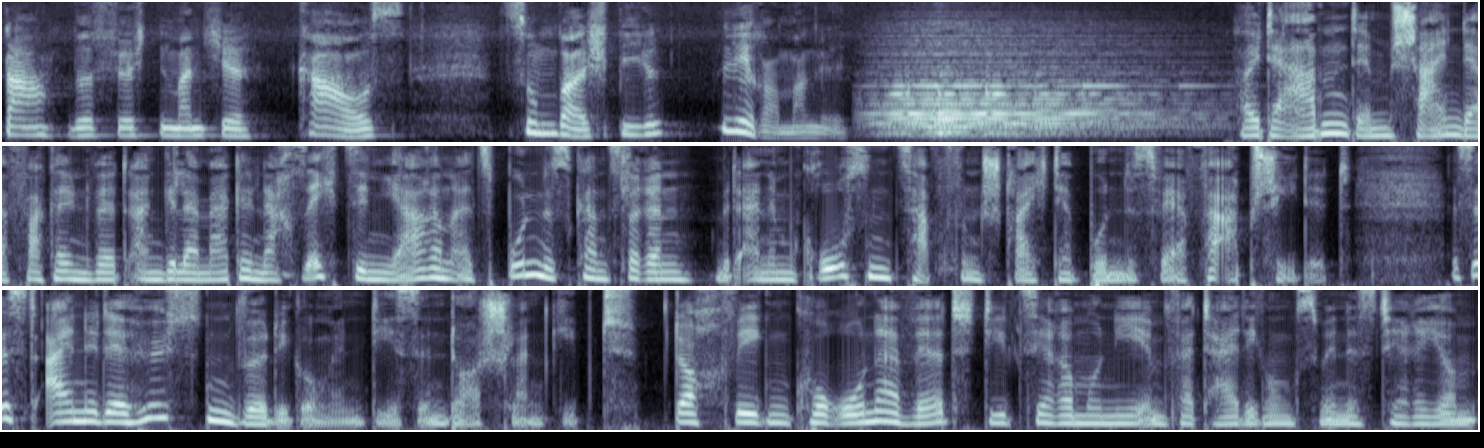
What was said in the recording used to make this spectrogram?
da befürchten manche Chaos, zum Beispiel Lehrermangel. Heute Abend im Schein der Fackeln wird Angela Merkel nach 16 Jahren als Bundeskanzlerin mit einem großen Zapfenstreich der Bundeswehr verabschiedet. Es ist eine der höchsten Würdigungen, die es in Deutschland gibt. Doch wegen Corona wird die Zeremonie im Verteidigungsministerium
